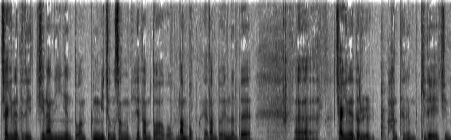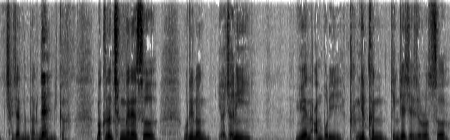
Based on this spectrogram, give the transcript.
자기네들이 지난 2년 동안 북미 정상회담도 하고 남북 회담도 했는데 어 자기네들한테는 기대에 지금 차지 않는다는 네. 거 아닙니까? 막 그런 측면에서 우리는 여전히 유엔 안보리 강력한 경제 제재로서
